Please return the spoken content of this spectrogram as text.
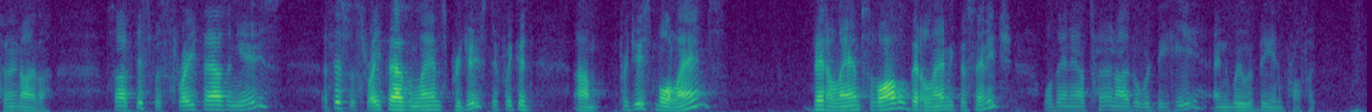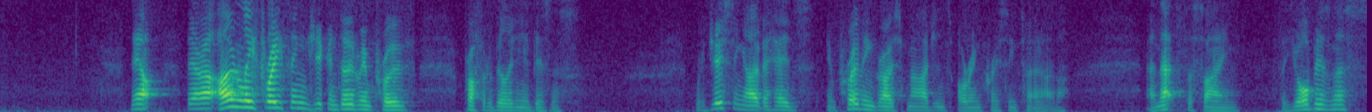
turnover. So if this was 3,000 ewes, if this was 3,000 lambs produced, if we could um, produce more lambs, better lamb survival, better lambing percentage, well then our turnover would be here and we would be in profit. Now, there are only three things you can do to improve profitability in your business. Reducing overheads, improving gross margins or increasing turnover. And that's the same for your business,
